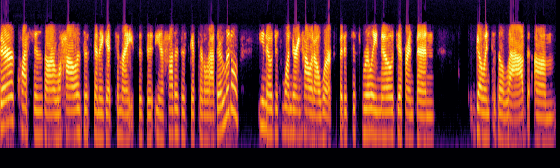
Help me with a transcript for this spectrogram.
their questions are, well, how is this going to get to my visit? You know, how does this get to the lab? They're little, you know, just wondering how it all works, but it's just really no different than going to the lab. Um,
